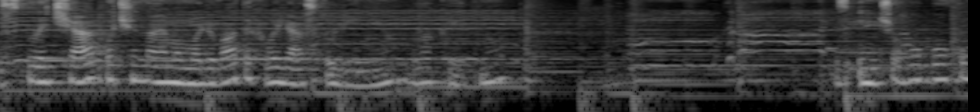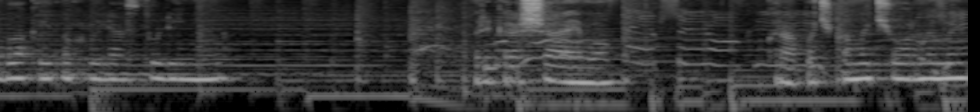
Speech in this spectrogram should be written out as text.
з плеча починаємо малювати хвилясту лінію блакитну з іншого боку блакитну хвилясту лінію. Прикрашаємо крапочками чорними.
